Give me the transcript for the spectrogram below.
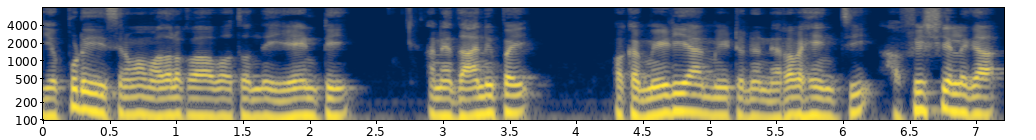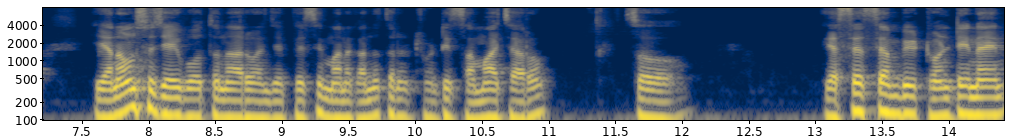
ఎప్పుడు ఈ సినిమా మొదలు కాబోతుంది ఏంటి అనే దానిపై ఒక మీడియా మీటును నిర్వహించి అఫీషియల్గా అనౌన్స్ చేయబోతున్నారు అని చెప్పేసి మనకు అందుతున్నటువంటి సమాచారం. సో ఎస్ఎస్ఎంబి ట్వంటీ నైన్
